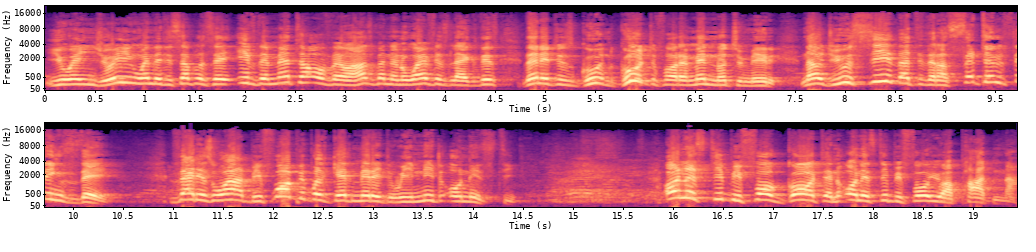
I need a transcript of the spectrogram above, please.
You were enjoying when the disciples say, if the matter of a husband and wife is like this, then it is good, good for a man not to marry. Now, do you see that there are certain things there? That is why before people get married, we need honesty. Honesty before God and honesty before your partner.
